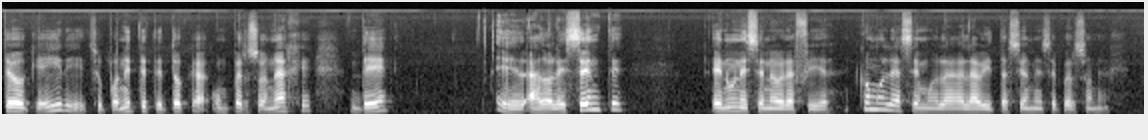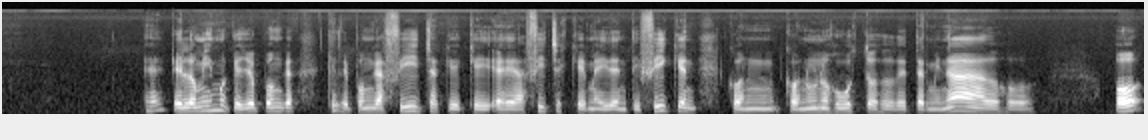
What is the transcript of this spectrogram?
tengo que ir y suponete te toca un personaje de eh, adolescente en una escenografía. ¿Cómo le hacemos la, habitación a ese personaje? ¿Eh? Es lo mismo que yo ponga, que le ponga fichas, que, eh, afiches que me identifiquen con, con unos gustos determinados o, o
